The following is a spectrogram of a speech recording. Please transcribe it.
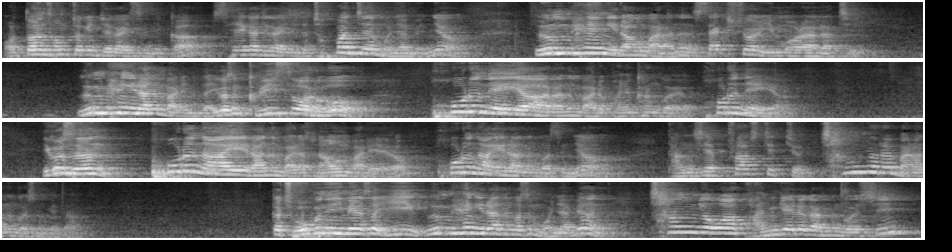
어떤 성적인 죄가 있습니까? 세 가지가 있는데 첫 번째는 뭐냐면요. 음행이라고 말하는 sexual immorality. 음행이라는 말입니다. 이것은 그리스어로 포르네이아라는 말을 번역한 거예요. 포르네이아. 이것은 πόρναι라는 말에서 나온 말이에요. πόρναι라는 것은요. 당시의 prostitute, 창녀를 말하는 것입니다. 그러니까 좁은 의미에서 이 음행이라는 것은 뭐냐면 창녀와 관계를 갖는 것이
